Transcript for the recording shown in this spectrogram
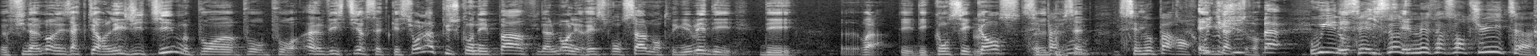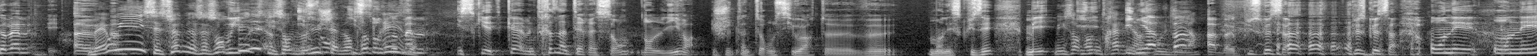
euh, finalement des acteurs légitimes pour, pour, pour investir cette question-là, puisqu'on n'est pas finalement les responsables entre guillemets des, des euh, voilà, des, des conséquences c'est euh, de cette... C'est nos parents. Exactement. Bah, oui, c'est ceux de mai 68. Quand même. Euh, mais oui, c'est ceux de mai 68 qui sont devenus chefs d'entreprise. Ce qui est quand même très intéressant dans le livre, je t'interromps si Ward veut m'en excuser. Mais, mais il, très bien, il n'y a pas. Hein. Ah bah plus que ça, plus que ça. On est, on est.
